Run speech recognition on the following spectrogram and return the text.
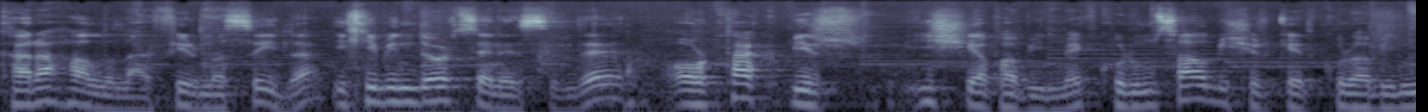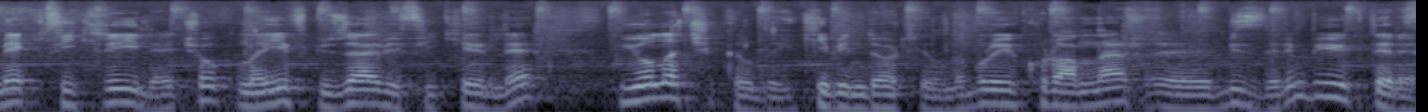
Karahallılar firmasıyla 2004 senesinde ortak bir iş yapabilmek, kurumsal bir şirket kurabilmek fikriyle çok naif güzel bir fikirle yola çıkıldı 2004 yılında. Burayı kuranlar e, bizlerin büyükleri.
